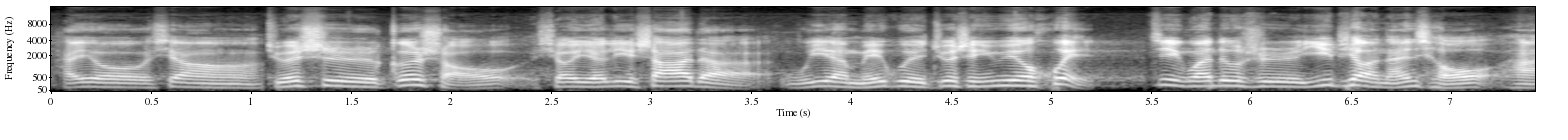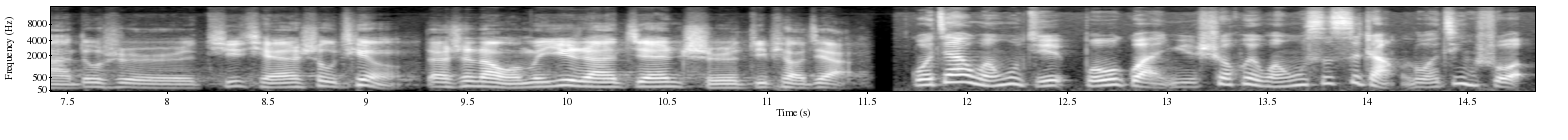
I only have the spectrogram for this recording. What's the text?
还有像爵士歌手小野丽莎的《午夜玫瑰爵士音乐会》，尽管都是一票难求，啊，都是提前售罄，但是呢，我们依然坚持低票价。国家文物局博物馆与社会文物司司长罗静说：“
